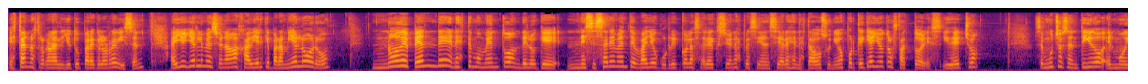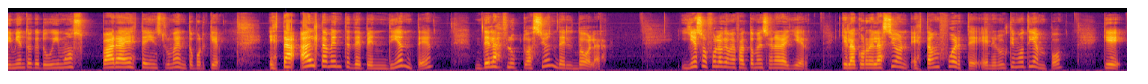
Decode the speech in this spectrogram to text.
está en nuestro canal de YouTube para que lo revisen. Ahí yo ayer le mencionaba a Javier que para mí el oro no depende en este momento de lo que necesariamente vaya a ocurrir con las elecciones presidenciales en Estados Unidos, porque aquí hay otros factores y de hecho hace mucho sentido el movimiento que tuvimos para este instrumento, porque está altamente dependiente de la fluctuación del dólar. Y eso fue lo que me faltó mencionar ayer, que la correlación es tan fuerte en el último tiempo que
